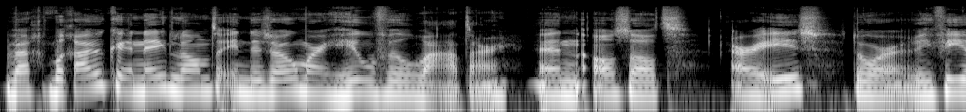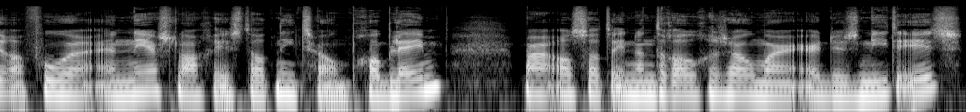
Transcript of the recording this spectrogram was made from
wij gebruiken in Nederland in de zomer heel veel water. En als dat er is door rivierafvoer en neerslag, is dat niet zo'n probleem. Maar als dat in een droge zomer er dus niet is,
